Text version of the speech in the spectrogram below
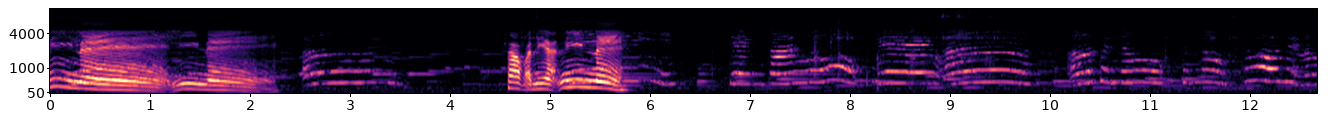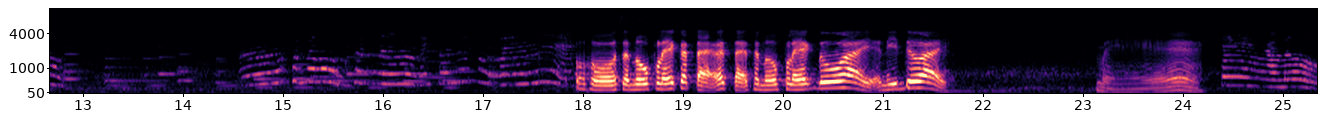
นี่แน่ นี่แน่เออชอบอันเนี้ย นี่แน่ โอ้โหสโนว์เฟลกก็แตะเอ้ยแตะสโนว์เฟลกด้วย อันนี้ด้วย แหมเก่งอะลูก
